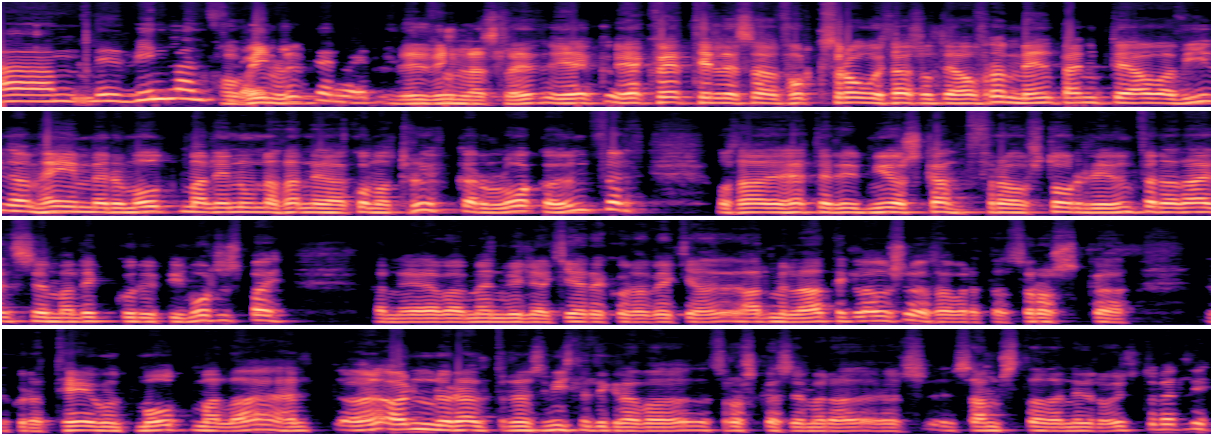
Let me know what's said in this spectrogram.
um, við Og Vínlandsleik, vín, hver veit. við vínlandsleið. Ég, ég hvet til þess að fólk þrói það svolítið áfram, menn bendi á að víðam heim eru mótmæli núna þannig að koma trukkar og loka umferð og það er, er mjög skant frá stórri umferðaræð sem að liggur upp í Mósusbæ. Þannig ef að menn vilja gera eitthvað að vekja almennilega aðtegla á þessu, þá er þetta að þroska einhverja tegund mótmæla, held, önnur heldur en sem Íslandikra hafa þroska sem er að samstaða niður á Austuvelli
